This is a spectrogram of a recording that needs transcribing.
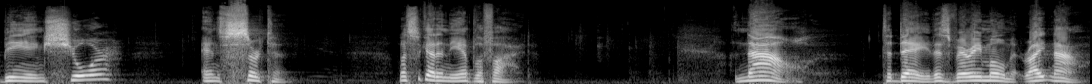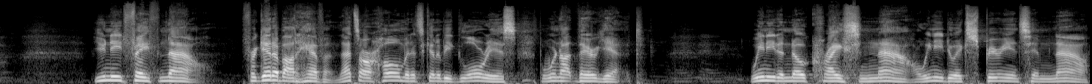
Being sure and certain. Let's look at it in the Amplified. Now, today, this very moment, right now, you need faith now. Forget about heaven. That's our home and it's going to be glorious, but we're not there yet. We need to know Christ now. We need to experience Him now.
